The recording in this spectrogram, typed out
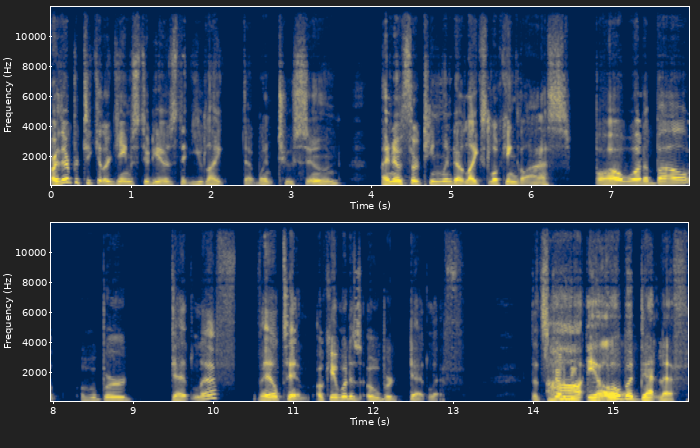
Are there particular game studios that you like that went too soon? I know 13 Window likes Looking Glass, but what about Ober Detlef? Vale Tim. Okay, what is Ober Detlef? That's gotta Oh, be yeah, Paul. Oba Detlef.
